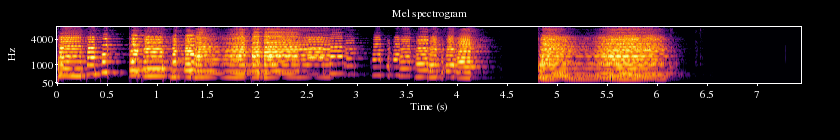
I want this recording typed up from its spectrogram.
Thank you.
